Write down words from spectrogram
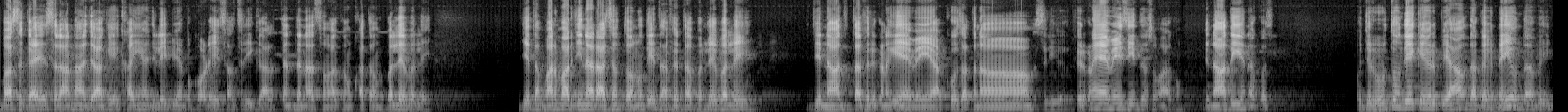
ਬਸ ਗਏ ਸਲਾਨਾ ਜਾ ਕੇ ਖਾਈਆਂ ਜਲੇਬੀਆਂ, ਪਕੌੜੇ, ਸਤਿ ਸ੍ਰੀ ਅਕਾਲ, ਤਿੰਨ ਦਿਨਾਂ ਸਮਾਗਮ ਖਤਮ, ਬੱਲੇ ਬੱਲੇ। ਜੇ ਤਾਂ ਮਨ ਮਰਜ਼ੀ ਨਾਲ ਰਾਸ਼ਨ ਤੁਹਾਨੂੰ ਦੇਤਾ, ਫਿਰ ਤਾਂ ਬੱਲੇ ਬੱਲੇ। ਜੇ ਨਾ ਦਿੱਤਾ, ਫਿਰ ਕਹਣਗੇ ਐਵੇਂ ਹੀ ਆਖੋ, ਸਤਨਾਮ ਸ੍ਰੀ ਫਿਰ ਕਹਣੇ ਐਵੇਂ ਹੀ ਸੀ ਸਮਾਗਮ। ਜੇ ਨਾ ਦੀ ਹੈ ਨਾ ਕੁਛ, ਉਹ ਜ਼ਰੂਰਤ ਹੁੰਦੀ ਹੈ, ਕਈ ਵਾਰ ਪਿਆ ਹੁੰਦਾ, ਕਈ ਵਾਰ ਨਹੀਂ ਹੁੰਦਾ ਬਈ।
